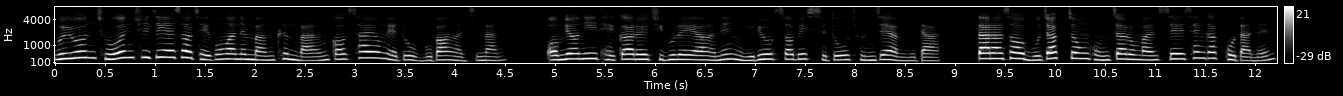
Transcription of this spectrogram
물론 좋은 취지에서 제공하는 만큼 마음껏 사용해도 무방하지만 엄연히 대가를 지불해야 하는 유료 서비스도 존재합니다. 따라서 무작정 공짜로만 쓸 생각보다는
